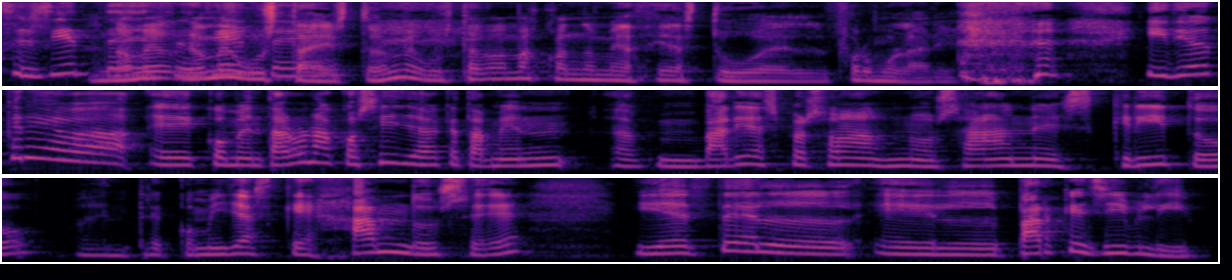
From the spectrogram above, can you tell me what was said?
se siente. No me, no me gusta esto, ¿eh? me gustaba más cuando me hacías tú el formulario. y yo quería eh, comentar una cosilla que también varias personas nos han escrito, entre comillas, quejándose, y es del el Parque Ghibli.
